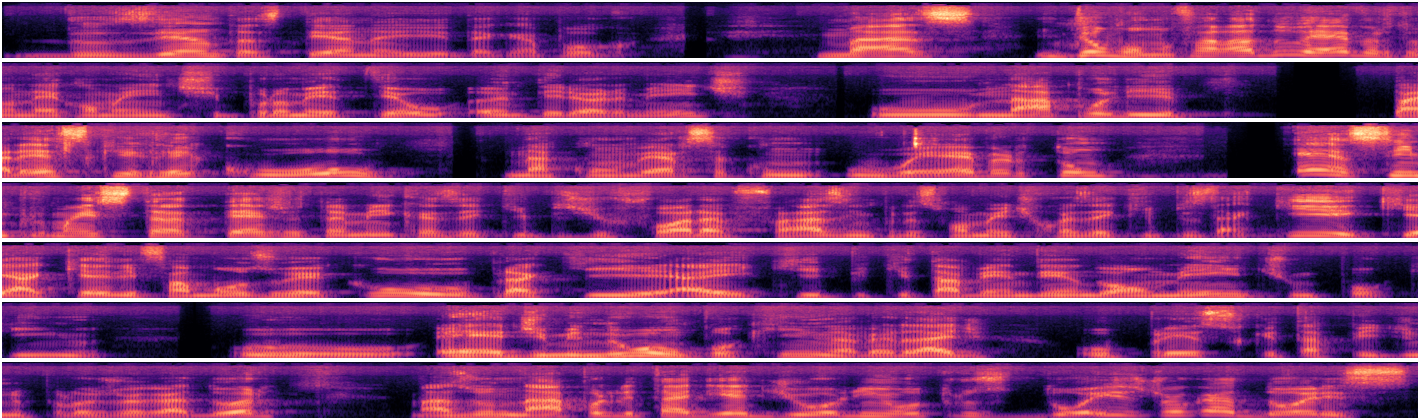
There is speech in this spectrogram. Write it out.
200 tenas aí daqui a pouco. Mas, então vamos falar do Everton, né? Como a gente prometeu anteriormente. O Napoli parece que recuou na conversa com o Everton. É sempre uma estratégia também que as equipes de fora fazem, principalmente com as equipes daqui, que é aquele famoso recuo para que a equipe que tá vendendo aumente um pouquinho, o, é, diminua um pouquinho, na verdade, o preço que tá pedindo pelo jogador. Mas o Napoli estaria de olho em outros dois jogadores.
